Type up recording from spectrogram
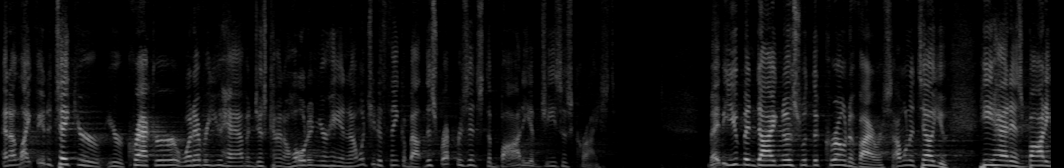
And I'd like for you to take your, your cracker or whatever you have and just kind of hold it in your hand. And I want you to think about this represents the body of Jesus Christ. Maybe you've been diagnosed with the coronavirus. I want to tell you, he had his body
